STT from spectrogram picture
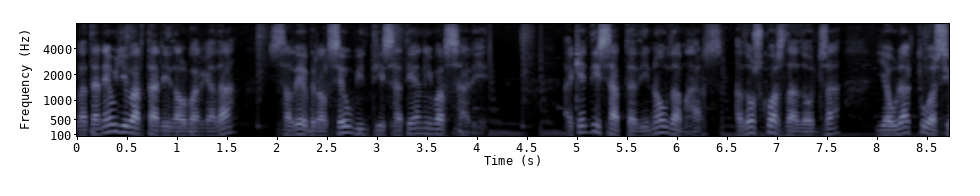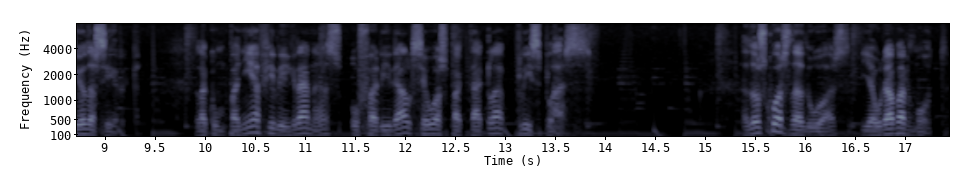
L'Ateneu Llibertari del Berguedà celebra el seu 27è aniversari. Aquest dissabte 19 de març, a dos quarts de 12, hi haurà actuació de circ. La companyia Filigranes oferirà el seu espectacle Plis Plas. A dos quarts de dues hi haurà vermut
